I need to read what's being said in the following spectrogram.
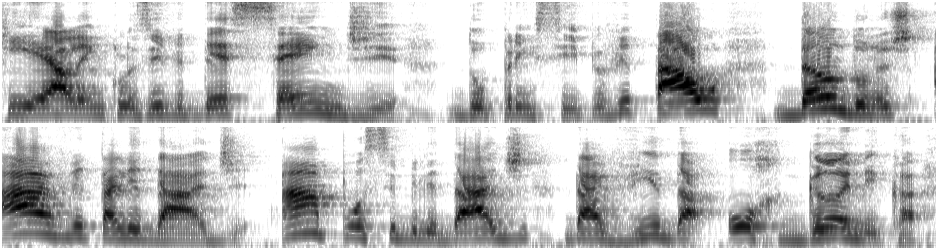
que ela inclusive descende do princípio vital, dando-nos a vitalidade, a possibilidade da vida orgânica,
